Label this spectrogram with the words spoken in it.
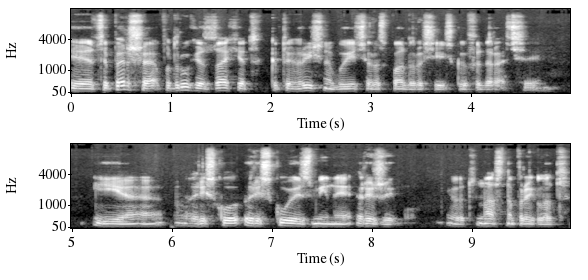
Е, Це перше. А по-друге, Захід категорично боїться розпаду Російської Федерації і е, різко, різкої зміни режиму. І от нас, наприклад,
